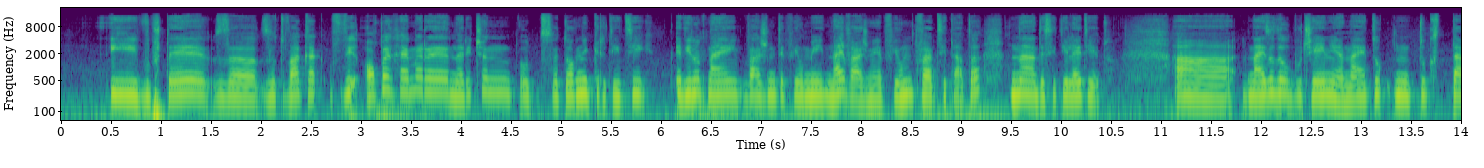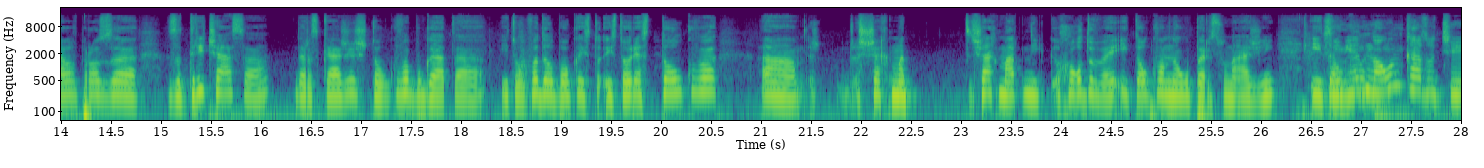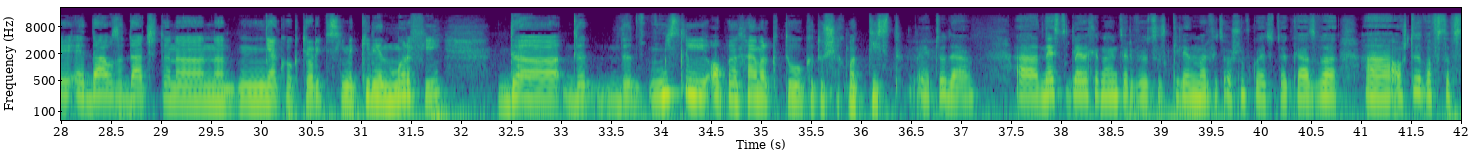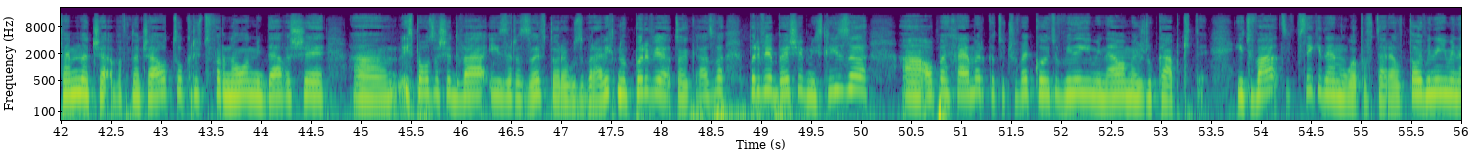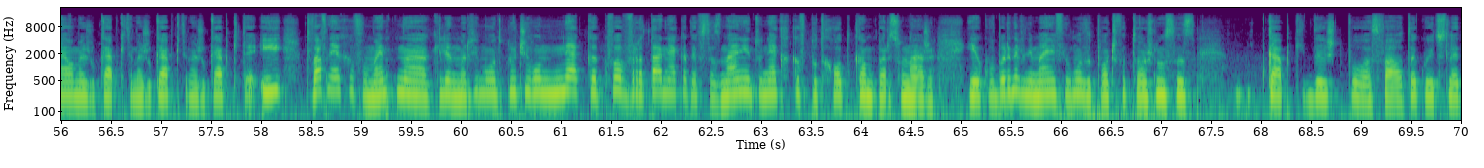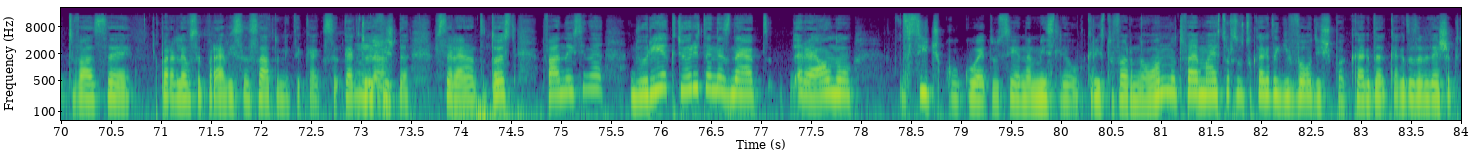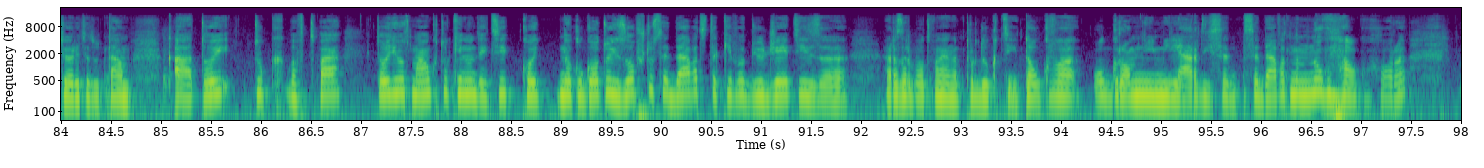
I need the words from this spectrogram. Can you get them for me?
и въобще за, за това как... Опенхаймер е наричан от световни критици един от най-важните филми, най-важният филм, това е цитата, на десетилетието. А, най-задълбочения, най- тук, тук става въпрос за, за 3 часа да разкажеш толкова богата и толкова дълбока исто- история с толкова а, шахмат шахматни ходове и толкова много персонажи. И Самият толкова... Нолан казва, че е дал задачата на, на някои актьорите си, на Килиан Мърфи, да, да, да мисли Опенхаймер като, като шахматист. Ето да. А, днес гледах едно интервю с Килиан Мърфи, точно в което той казва, а, още в съвсем нача... в началото Кристофър Нола ми даваше, а, използваше два израза, втория го забравих, но първия, той казва, първия беше мисли за а, Опенхаймер като човек, който винаги минава между капките. И това всеки ден му го е повтарял. Той винаги минава между капките, между капките, между капките. И това в някакъв момент на Килиан Мърфи му е отключило някаква врата някъде в съзнанието, някакъв подход към персонажа. И ако обърне внимание, филма започва точно с капки дъжд по асфалта, които след това се паралел се прави с атомите, как, както. Да. вижда Вселената. Тоест, това наистина, дори актьорите не знаят реално всичко, което си е намислил Кристофър Нолан, но това е майсторството как да ги водиш пък, как да, как да заведеш актьорите до там. А той тук в това той е един от малкото кинодейци, кой, на когото изобщо се дават такива бюджети за разработване на продукции. Толкова огромни милиарди се, се дават на много малко хора.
